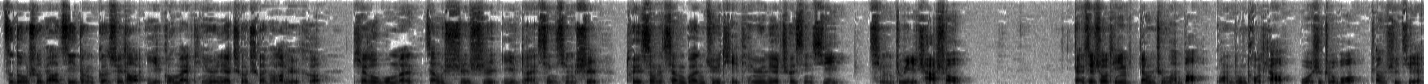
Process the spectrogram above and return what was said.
自动售票机等各渠道已购买停运列车车票的旅客。铁路部门将实施以短信形式推送相关具体停运列车信息，请注意查收。感谢收听《羊城晚报广东头条》，我是主播张世杰。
